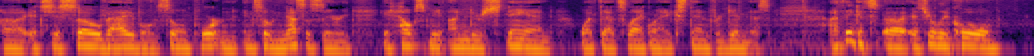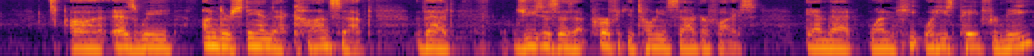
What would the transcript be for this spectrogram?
Uh, it's just so valuable and so important and so necessary. It helps me understand what that's like when I extend forgiveness. I think it's uh, it's really cool uh, as we understand that concept that Jesus is that perfect atoning sacrifice, and that when he what he's paid for me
